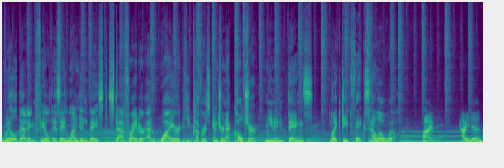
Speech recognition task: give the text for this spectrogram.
Will Bedingfield is a London based staff writer at Wired. He covers internet culture, meaning things like deepfakes. Hello, Will. Hi, how you doing?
